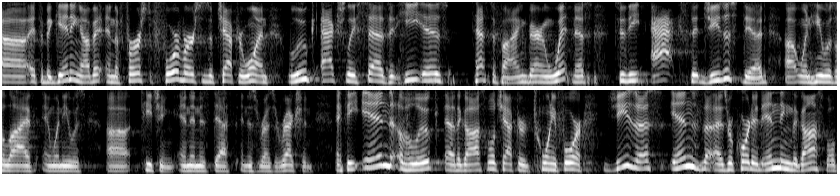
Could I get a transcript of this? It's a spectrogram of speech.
uh, at the beginning of it, in the first four verses of chapter one, Luke actually says that he is testifying, bearing witness to the acts that Jesus did uh, when he was alive and when he was uh, teaching, and in his death and his resurrection. At the end of Luke, uh, the Gospel, chapter 24, Jesus ends, the, as recorded, ending the Gospel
